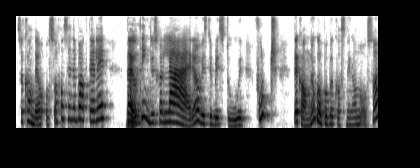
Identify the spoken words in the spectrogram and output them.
så kan det jo også ha sine bakdeler. Det er jo Mm. ting du skal lære, og hvis du blir stor fort. Det kan jo gå på bekostning av noe også.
